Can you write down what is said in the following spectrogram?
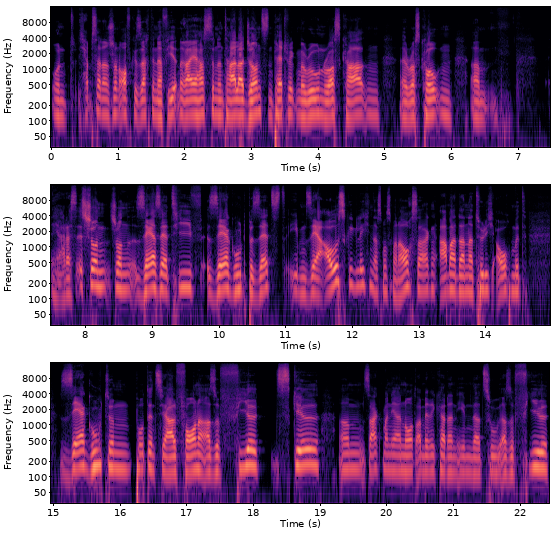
Und ich habe es ja dann schon oft gesagt, in der vierten Reihe hast du einen Tyler Johnson, Patrick Maroon, Ross Carlton, äh, Ross Colton. Ähm, ja, das ist schon, schon sehr, sehr tief, sehr gut besetzt, eben sehr ausgeglichen, das muss man auch sagen, aber dann natürlich auch mit sehr gutem Potenzial vorne, also viel Skill, ähm, sagt man ja in Nordamerika dann eben dazu, also viel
